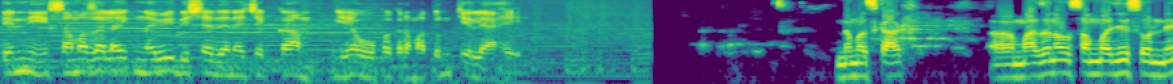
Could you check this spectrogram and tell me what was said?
त्यांनी समाजाला एक नवी दिशा देण्याचे काम या उपक्रमातून केले आहे. नमस्कार. माझं नाव संभाजी सोन्ने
